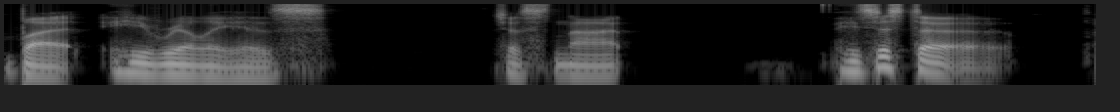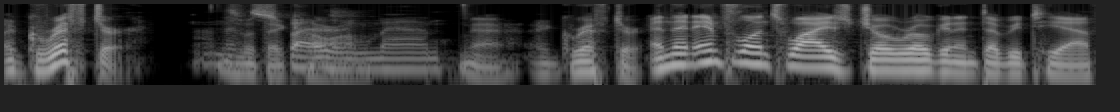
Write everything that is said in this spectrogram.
but he really is just not. He's just a a grifter. An is what they call him. man. Yeah, a grifter. And then influence wise, Joe Rogan and WTF,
